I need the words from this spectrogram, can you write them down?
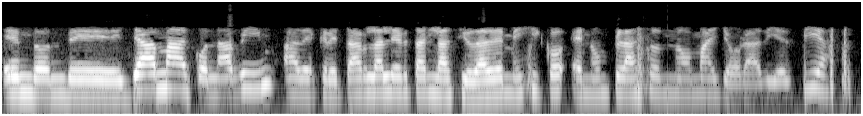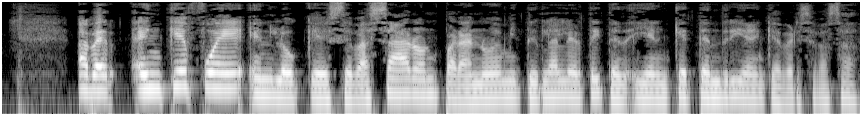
en donde llama a CONAVIM a decretar la alerta en la Ciudad de México en un plazo no mayor a 10 días. A ver, ¿en qué fue en lo que se basaron para no emitir la alerta y, ten- y en qué tendrían que haberse basado?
